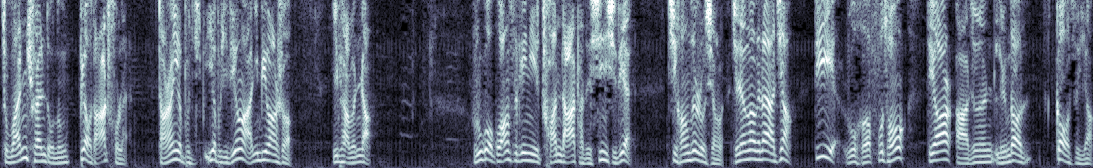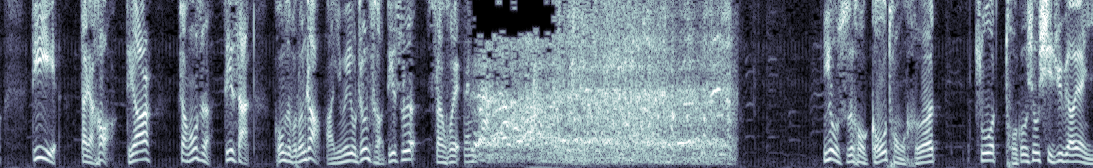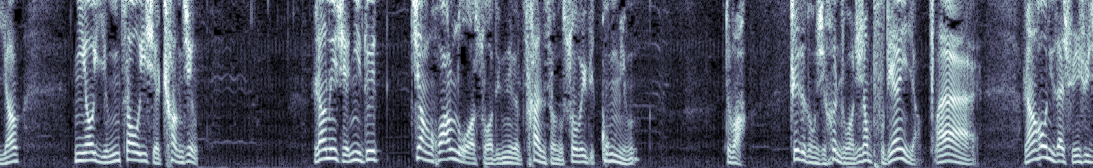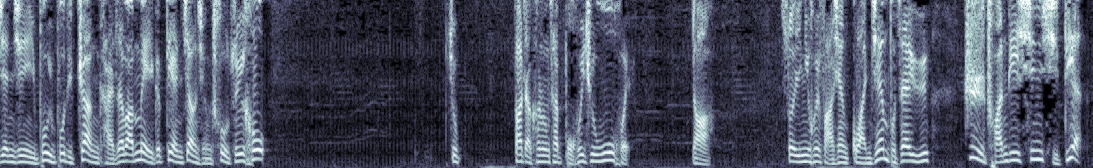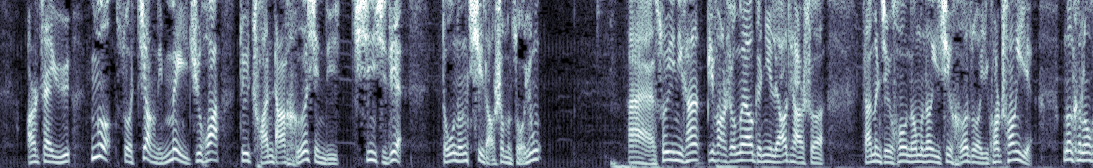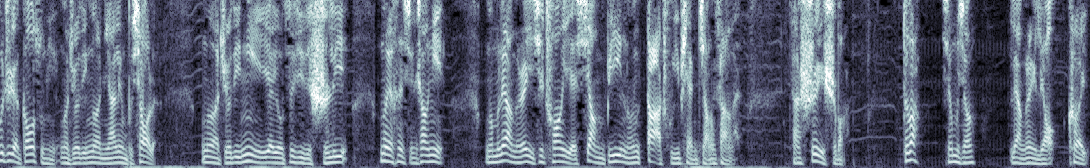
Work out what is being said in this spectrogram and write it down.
就完全都能表达出来。当然也不也不一定啊。你比方说，一篇文章，如果光是给你传达它的信息点，几行字就行了。今天我给大家讲：第一，如何服从；第二啊，就跟领导稿子一样，第一。大家好，第二涨工资，第三工资不能涨啊，因为有政策。第四散会。有时候沟通和做脱口秀喜剧表演一样，你要营造一些场景，让那些你对讲话啰嗦的那个产生所谓的共鸣，对吧？这个东西很重要，就像铺垫一样，哎，然后你再循序渐进，一步一步的展开，再把每一个点讲清楚，最后就。大家可能才不会去误会，啊，所以你会发现关键不在于只传递信息点，而在于我所讲的每一句话对传达核心的信息点都能起到什么作用。哎，所以你看，比方说我要跟你聊天说，咱们今后能不能一起合作一块创业？我可能会直接告诉你，我觉得我年龄不小了，我觉得你也有自己的实力，我也很欣赏你。我们两个人一起创业，想必能打出一片江山来。咱试一试吧，对吧？行不行？两个人一聊，可以。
